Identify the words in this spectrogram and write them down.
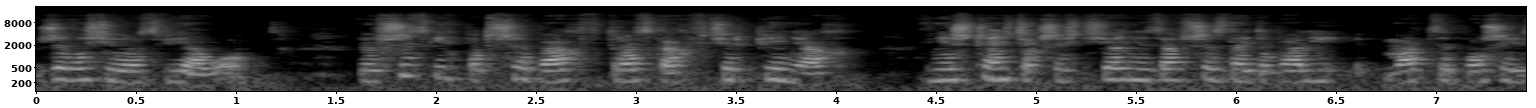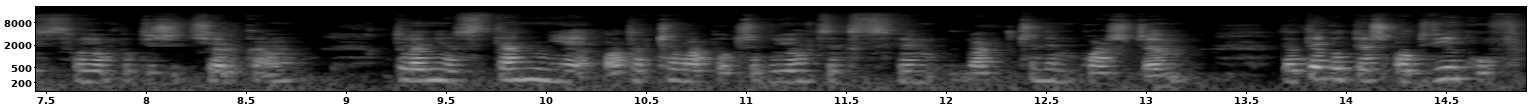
żywo się rozwijało. We wszystkich potrzebach, w troskach, w cierpieniach, w nieszczęściach chrześcijanie zawsze znajdowali Matce Bożej swoją pocieszycielkę, która nieustannie otaczała potrzebujących swym matczynym płaszczem. Dlatego też od wieków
